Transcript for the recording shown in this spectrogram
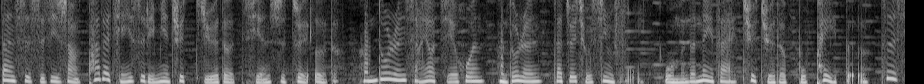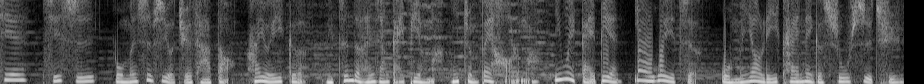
但是实际上他在潜意识里面却觉得钱是罪恶的。很多人想要结婚，很多人在追求幸福，我们的内在却觉得不配得。这些其实我们是不是有觉察到？还有一个，你真的很想改变吗？你准备好了吗？因为改变意味着。我们要离开那个舒适区，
